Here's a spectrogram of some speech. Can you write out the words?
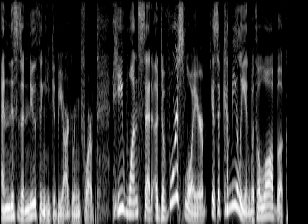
And this is a new thing he could be arguing for. He once said a divorce lawyer lawyer, is a chameleon with a law book.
